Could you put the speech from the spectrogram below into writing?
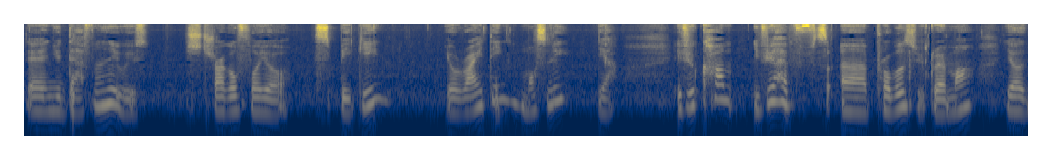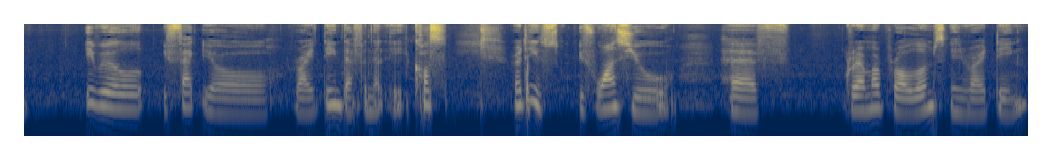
then you definitely will struggle for your speaking your writing mostly yeah. If you come if you have uh, problems with grammar your it will affect your writing definitely because writing is if once you have grammar problems in writing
